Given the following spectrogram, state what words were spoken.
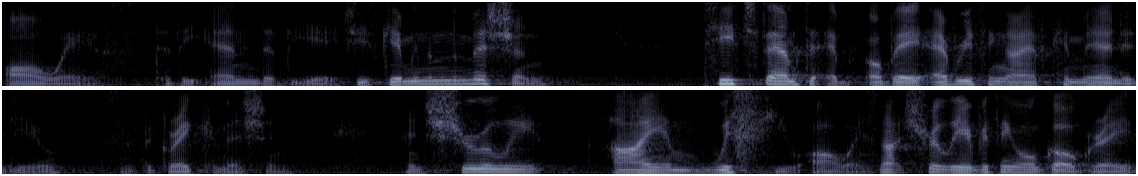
always to the end of the age. He's giving them the mission Teach them to obey everything I have commanded you. This is the Great Commission. And surely I am with you always. Not surely everything will go great,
